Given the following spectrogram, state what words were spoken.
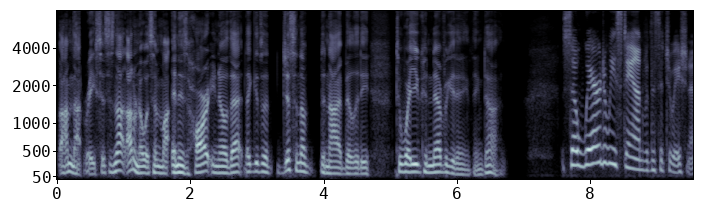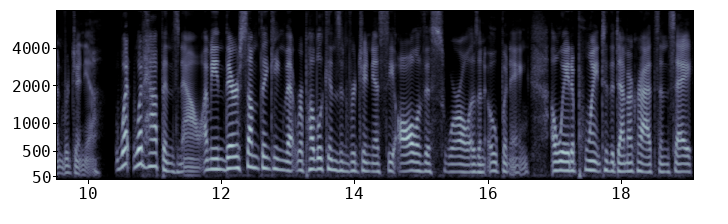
I'm not racist. It's not. I don't know what's in my in his heart. You know that that gives a, just enough deniability to where you can never get anything done. So where do we stand with the situation in Virginia? What what happens now? I mean, there's some thinking that Republicans in Virginia see all of this swirl as an opening, a way to point to the Democrats and say,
